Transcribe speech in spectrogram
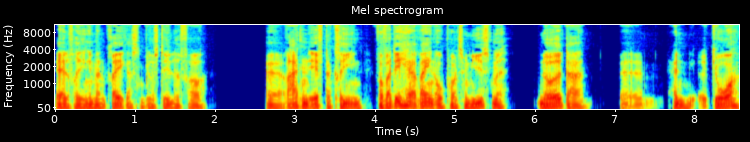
da Alfred Ingemann Gregersen blev stillet for øh, retten efter krigen. For var det her ren opportunisme, noget der øh, han gjorde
